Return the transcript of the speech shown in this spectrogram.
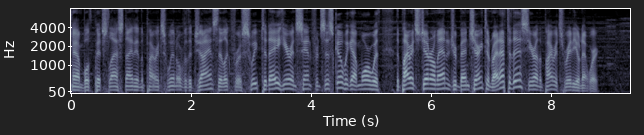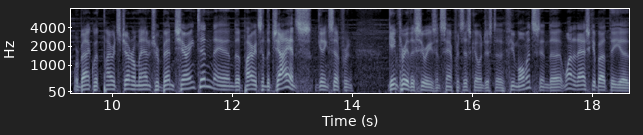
Yeah, both pitched last night in the Pirates' win over the Giants. They look for a sweep today here in San Francisco. We got more with the Pirates general manager Ben Cherington right after this here on the Pirates Radio Network. We're back with Pirates general manager Ben Cherington and the Pirates and the Giants getting set for Game three of the series in San Francisco in just a few moments, and uh, wanted to ask you about the uh,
